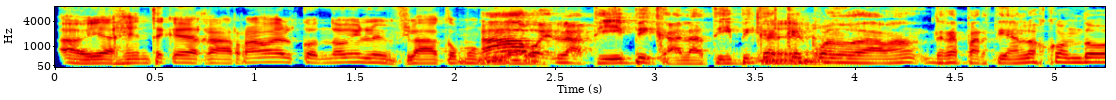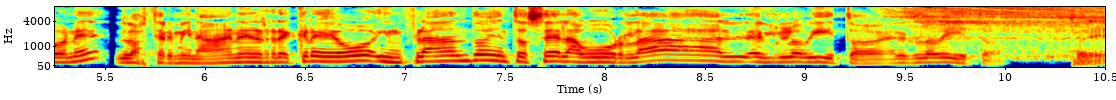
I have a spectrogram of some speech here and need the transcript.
Había gente que agarraba el condón y lo inflaba como un Ah, bueno, la típica, la típica es que cuando daban, repartían los condones, los terminaban en el recreo inflando y entonces la burla, el, el globito, el globito. Sí.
